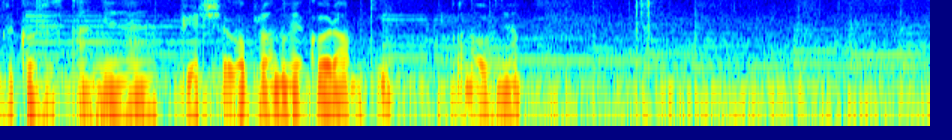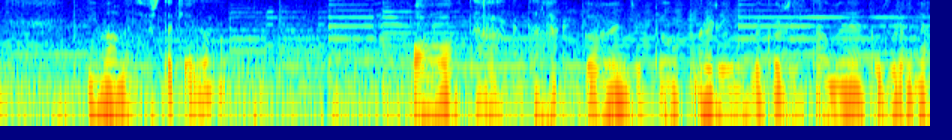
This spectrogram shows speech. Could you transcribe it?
wykorzystanie pierwszego planu jako ramki ponownie. I mamy coś takiego. O, tak, tak, to będzie to. Grill wykorzystamy do zrobienia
